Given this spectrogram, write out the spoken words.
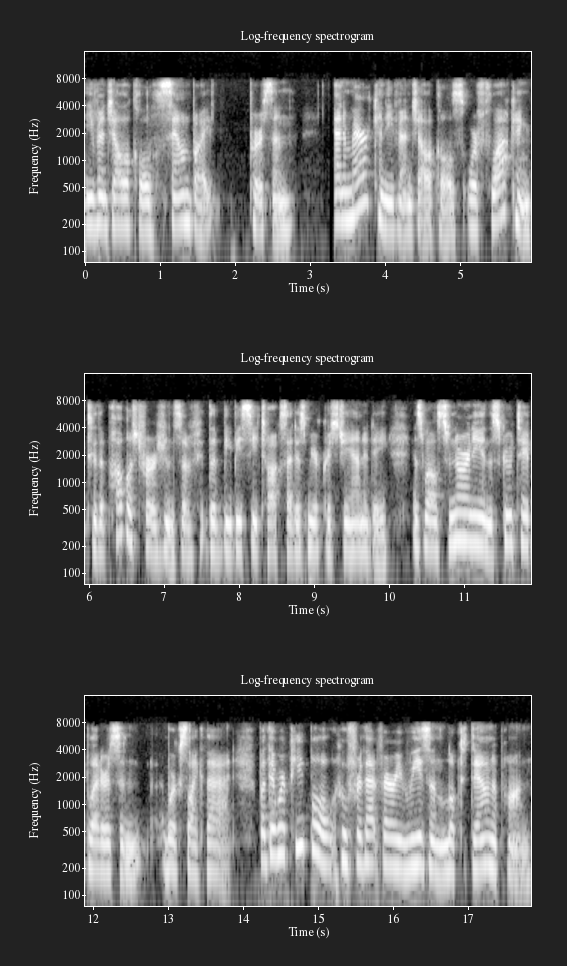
evangelical soundbite person and American evangelicals were flocking to the published versions of the BBC talks, that is Mere Christianity, as well as to Narnia and the Screwtape Letters and works like that. But there were people who, for that very reason, looked down upon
